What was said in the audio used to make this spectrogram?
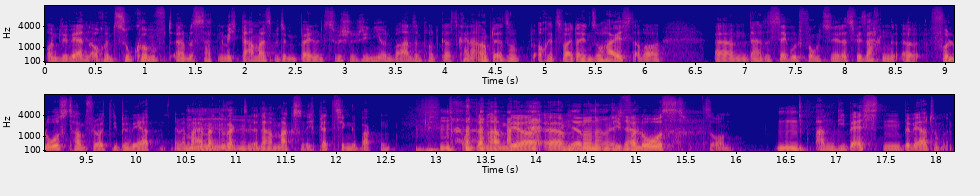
Und wir werden auch in Zukunft, ähm, das hat nämlich damals mit dem, bei dem Zwischen Genie und Wahnsinn Podcast, keine Ahnung, ob der so auch jetzt weiterhin so heißt, aber ähm, da hat es sehr gut funktioniert, dass wir Sachen äh, verlost haben für Leute, die bewerten. Wir haben einmal gesagt, Mm. äh, da haben Max und ich Plätzchen gebacken. und dann haben wir ähm, mich, die ja. verlost. So Mm. an die besten Bewertungen,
